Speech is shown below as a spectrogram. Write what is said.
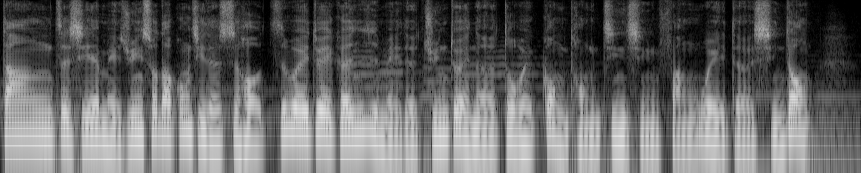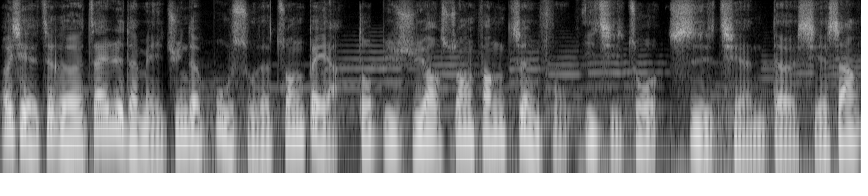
当这些美军受到攻击的时候，自卫队跟日美的军队呢都会共同进行防卫的行动。而且这个在日的美军的部署的装备啊，都必须要双方政府一起做事前的协商。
